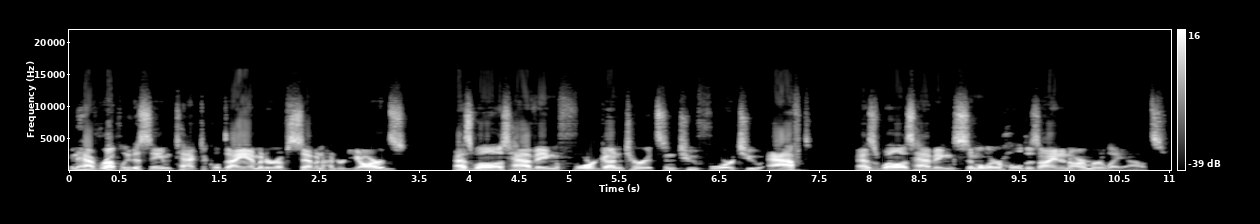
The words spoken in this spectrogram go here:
and have roughly the same tactical diameter of 700 yards, as well as having four gun turrets and two fore, two aft, as well as having similar hull design and armor layouts.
